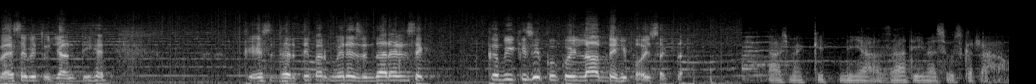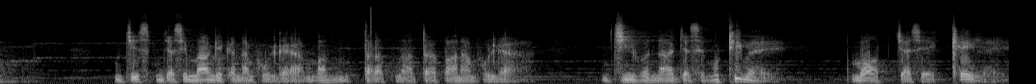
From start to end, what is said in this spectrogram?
वैसे भी तू जानती है कि इस धरती पर मेरे ज़िंदा रहने से कभी किसी को कोई लाभ नहीं पहुँच सकता। आज मैं कितनी आज़ादी महसूस कर रहा हूँ। जिसम जैसे मांगे करना भूल गया, मन तड़पना तड़पाना भूल गया। जीवन आज जैसे मुट्ठी में है, मौत जैसे खेल है।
